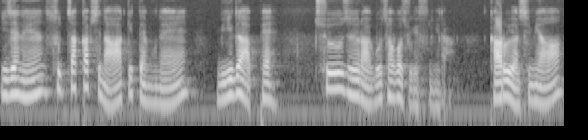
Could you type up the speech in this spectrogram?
이제는 숫자 값이 나왔기 때문에 미드 앞에 choose라고 적어주겠습니다. 가로 여시면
